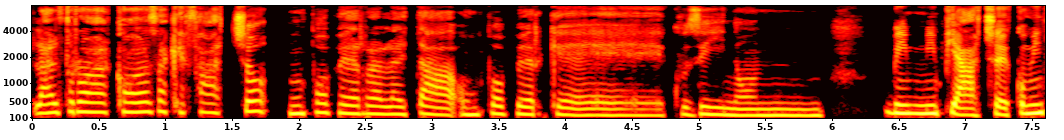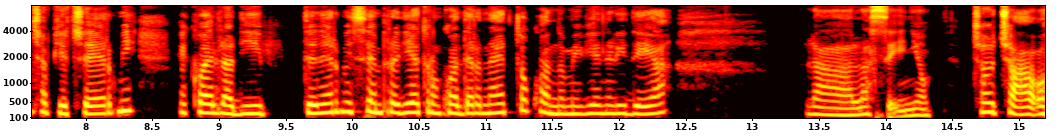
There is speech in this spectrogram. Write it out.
l'altra cosa che faccio, un po' per l'età, un po' perché così non mi, mi piace, comincia a piacermi, è quella di tenermi sempre dietro un quadernetto quando mi viene l'idea, la, la segno. Ciao ciao!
